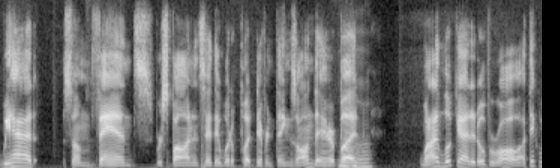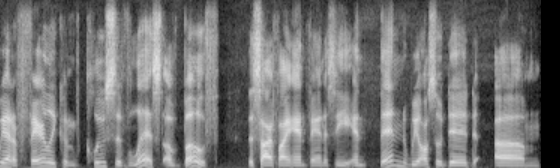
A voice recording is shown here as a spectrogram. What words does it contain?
we had some fans respond and say they would have put different things on there, but Mhm. when I look at it overall, I think we had a fairly conclusive list of both the sci-fi and fantasy, and then we also did um,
